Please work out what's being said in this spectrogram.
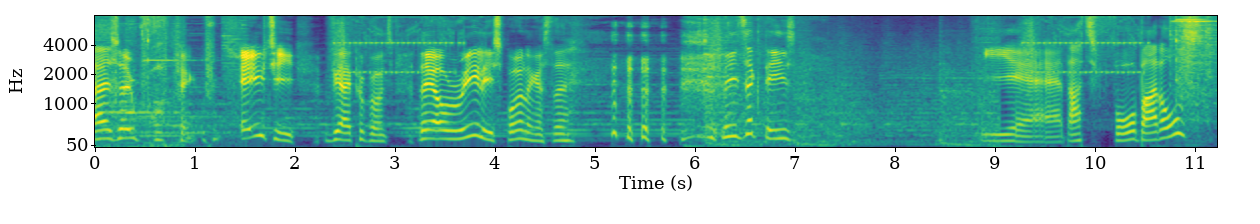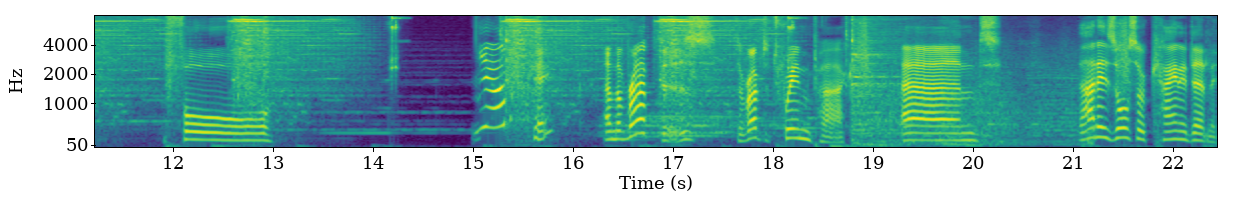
as a whopping 80 VIP points. They are really spoiling us there. Let's take these. Yeah, that's four battles. Four. Yeah, okay. And the Raptors, the Raptor Twin Pack, and that is also kind of deadly.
